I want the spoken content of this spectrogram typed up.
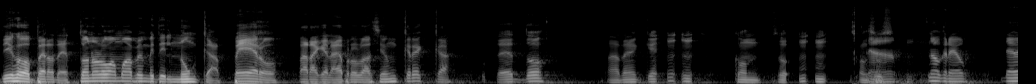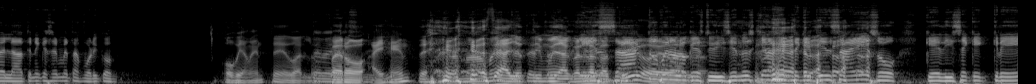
dijo, espérate, esto no lo vamos a permitir nunca, pero para que la población crezca, ustedes dos van a tener que... mm, mm, con su... mm, mm, con Nah, sus... no creo. De verdad, tiene que ser metafórico. Obviamente, Eduardo. Debería pero ser, hay gente... Pero o sea, yo estoy muy de acuerdo diciendo- contigo. Exacto, pero lo que estoy diciendo es que la gente que piensa eso, que dice que cree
